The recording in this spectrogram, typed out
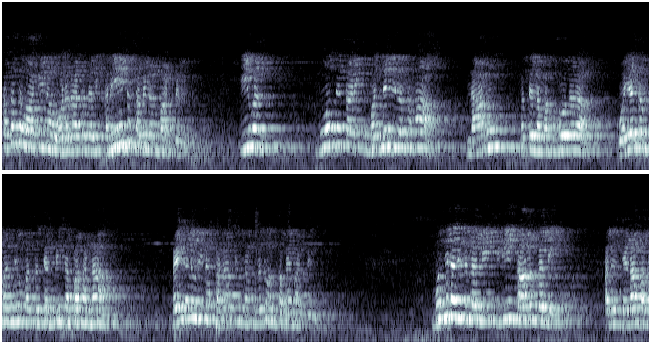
ಸತತವಾಗಿ ನಾವು ಒಡನಾಟದಲ್ಲಿ ಅನೇಕ ಸಭೆಗಳನ್ನು ಮಾಡ್ತೇವೆ. ಈವನ್ ಮೂವತ್ತನೇ ತಾರೀಕು ಮೊದಲನೇ ದಿನ ಸಹ ನಾನು ಮತ್ತೆ ನಮ್ಮ ಸಹೋದರ ವಯಸ್ಸ ಮಂಜು ಮತ್ತು ಚಂದ್ರಕೃಷ್ಣಪ್ಪ ಅಣ್ಣ ಬೆಂಗಳೂರಿನ ಸದಾಶಿವ ನಗರದಲ್ಲಿ ಒಂದು ಸಭೆ ಮಾಡ್ತೀವಿ. ಮುಂದಿನ ದಿನದಲ್ಲಿ ಇಡೀ ತಾಲೂಕಲ್ಲಿ ಅದು ಜನ ಬಲ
